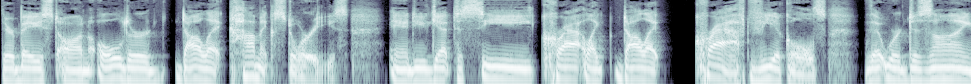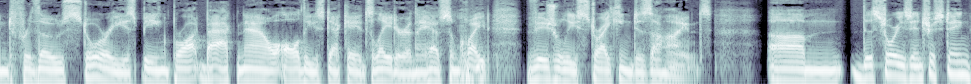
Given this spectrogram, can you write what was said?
they're based on older Dalek comic stories, and you get to see cra- like Dalek craft vehicles that were designed for those stories being brought back now all these decades later. And they have some mm-hmm. quite visually striking designs um, the story is interesting.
